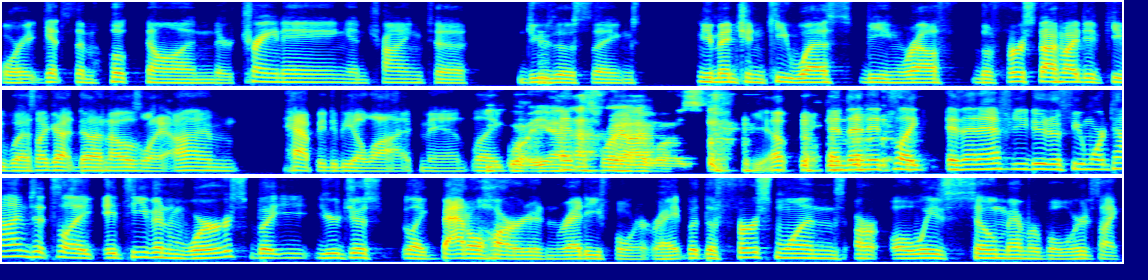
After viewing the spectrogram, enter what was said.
or it gets them hooked on their training and trying to do mm. those things you mentioned Key West being rough. The first time I did Key West, I got done. I was like, I'm happy to be alive, man. Like, well, yeah, and, that's where I was. yep. And then it's like, and then after you do it a few more times, it's like it's even worse. But you're just like battle hardened and ready for it, right? But the first ones are always so memorable, where it's like,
